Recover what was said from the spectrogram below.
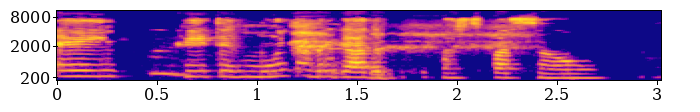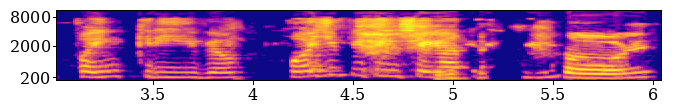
Hein? Peter, muito obrigada pela participação. Foi incrível. Foi difícil em chegar até aqui. Foi.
